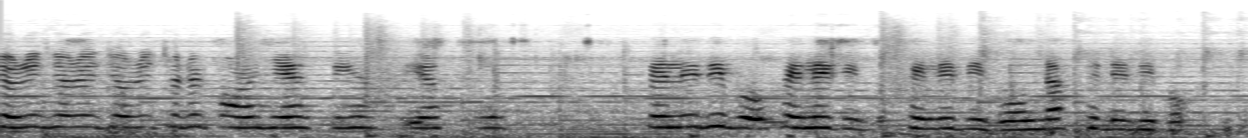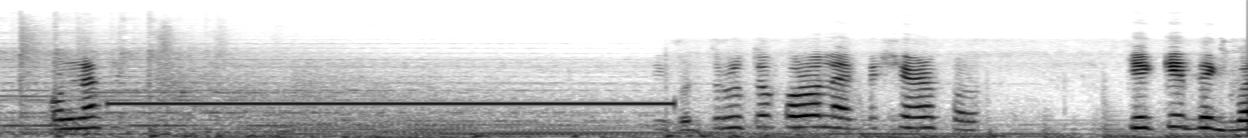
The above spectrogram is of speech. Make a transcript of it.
জোরে জোরে জোরে জোরে করে। ইয়েস ইয়েস ইয়েস ফেলে দিব ফেলে দিব ফেলে দিব ওনা ফেলে দিব ওনা দ্রুত করো লাইভে শেয়ার করো। কে কে দেখবা?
